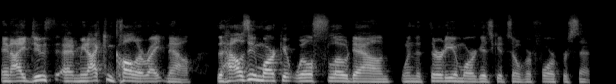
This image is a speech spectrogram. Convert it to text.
and I do. Th- I mean, I can call it right now the housing market will slow down when the 30 year mortgage gets over 4%.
